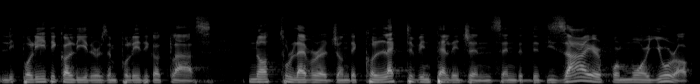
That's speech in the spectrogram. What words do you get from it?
li- political leaders and political class not to leverage on the collective intelligence and the, the desire for more Europe,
